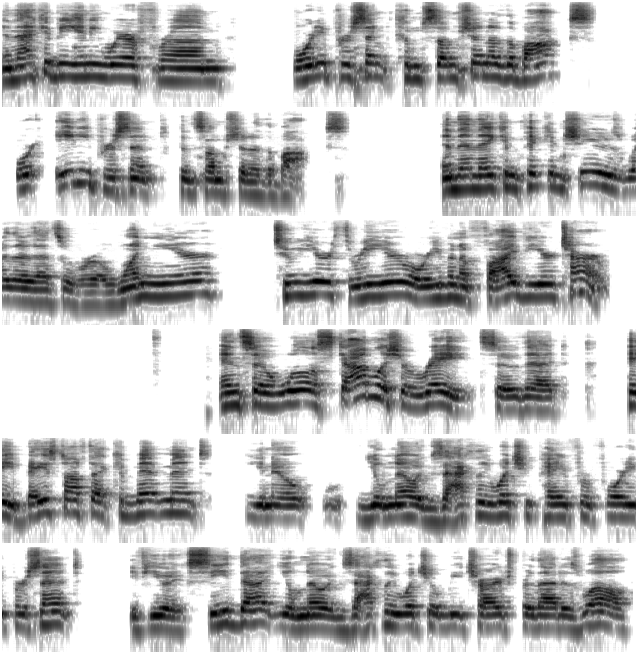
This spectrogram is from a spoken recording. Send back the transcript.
And that could be anywhere from 40% consumption of the box or 80% consumption of the box. And then they can pick and choose whether that's over a one year, two year, three year, or even a five year term. And so we'll establish a rate so that, hey, based off that commitment, you know, you'll know exactly what you pay for 40%. If you exceed that, you'll know exactly what you'll be charged for that as well.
